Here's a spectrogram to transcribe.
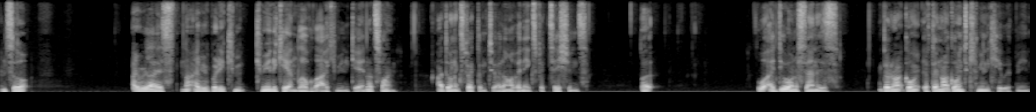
And so I realize not everybody can communicate on the level that I communicate, and that's fine. I don't expect them to. I don't have any expectations. But what I do understand is they're not going if they're not going to communicate with me,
